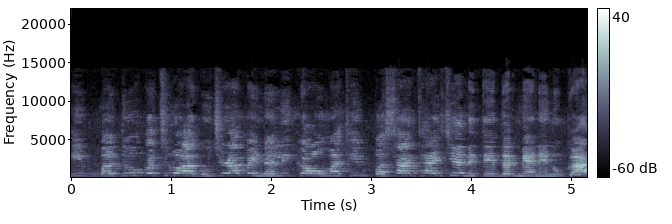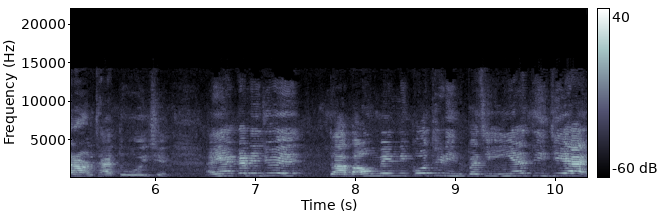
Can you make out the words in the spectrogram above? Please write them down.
એ બધો કચરો આ ગૂંચળામય નલિકાઓમાંથી પસાર થાય છે અને તે દરમિયાન એનું ગારણ થતું હોય છે. અહીંયા કને જોઈએ, તો આ બાઉમેનની કોથળી પછી અહીંયાથી જે આ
